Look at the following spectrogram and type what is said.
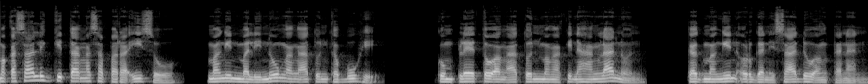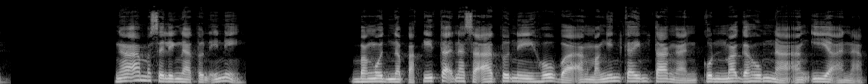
Makasalig kita nga sa paraiso, mangin malinong ang aton kabuhi, kumpleto ang aton mga kinahanglanon, kag mangin organisado ang tanan. Nga masaling naton ini. Bangod na pakita na sa aton ni Jehova ang mangin kahimtangan kun magahom na ang iya anak.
